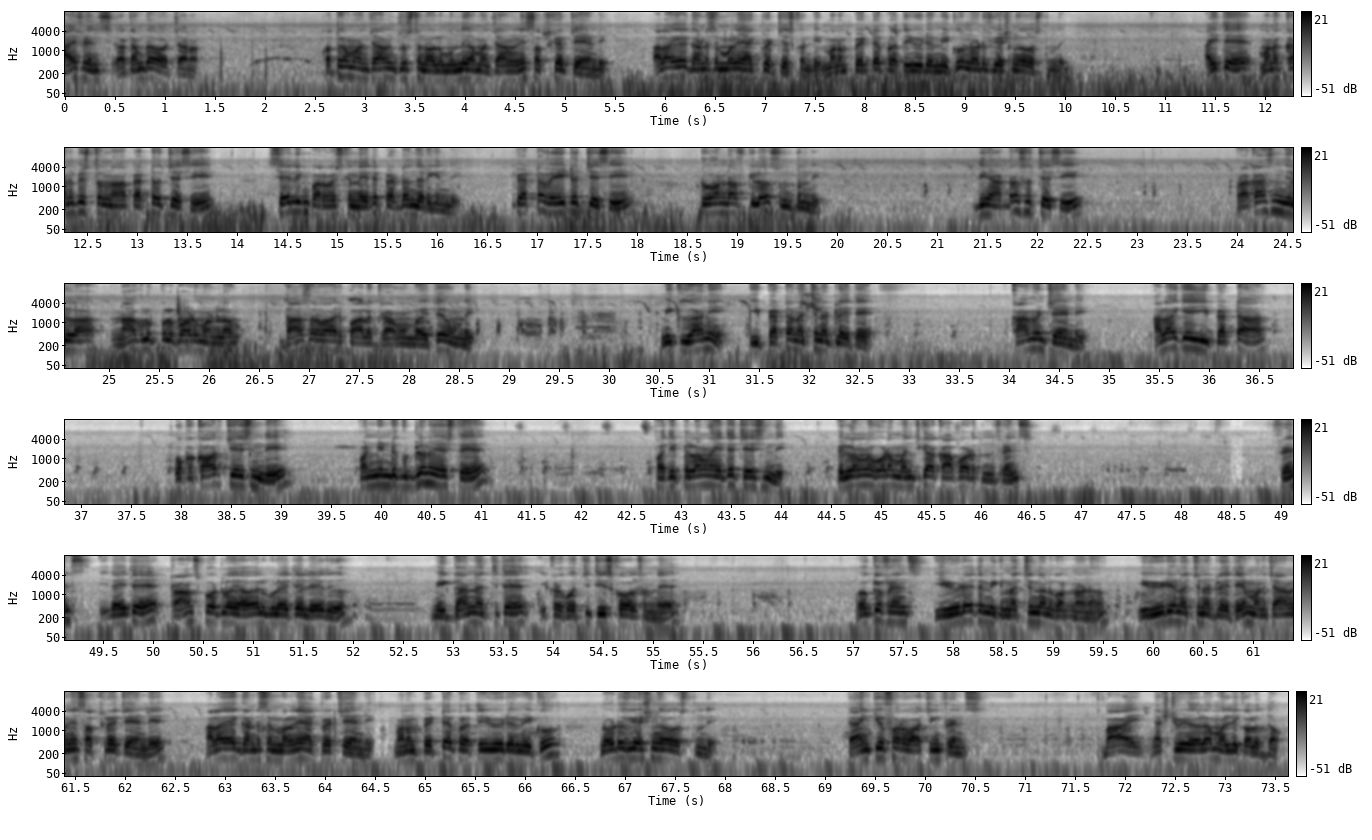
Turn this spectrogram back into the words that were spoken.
Hi friends welcome to our channel. కొత్తగా మన channel చూస్తున్న వాళ్ళు ముందుగా మన ఛానల్ని సబ్స్క్రైబ్ చేయండి. అలాగే గంట సింబల్ని యాక్టివేట్ చేసుకోండి. మనం పెట్టే ప్రతి వీడియో మీకు నోటిఫికేషన్గా వస్తుంది. అయితే మనకు కనిపిస్తున్న పెట్ట వచ్చేసి సేలింగ్ పర్పస్ కింద అయితే పెట్టడం జరిగింది. పెట్ట వెయిట్ వచ్చేసి టూ అండ్ హాఫ్ కిలోస్ ఉంటుంది. దీని అడ్రస్ వచ్చేసి ప్రకాశం జిల్లా నాగులుప్పులపాడు మండలం దాసరవారిపాలెం గ్రామంలో అయితే ఉంది. మీకు కానీ ఈ పెట్ట నచ్చినట్లయితే కామెంట్ చేయండి. అలాగే ఈ పెట్ట ఒక కారు చేసింది. పన్నెండు గుడ్లను వేస్తే పది పిల్లలను అయితే చేసింది. పిల్లలను కూడా మంచిగా కాపాడుతుంది ఫ్రెండ్స్. ఫ్రెండ్స్ ఇదైతే ట్రాన్స్పోర్ట్లో అవైలబుల్ అయితే లేదు. మీకు కానీ నచ్చితే ఇక్కడికి వచ్చి తీసుకోవాల్సిందే. ఓకే ఫ్రెండ్స్ ఈ వీడియో అయితే మీకు నచ్చింది అనుకుంటున్నాను. ఈ వీడియో నచ్చినట్లయితే మన ఛానల్ని సబ్స్క్రైబ్ చేయండి. అలాగే గంట సింబల్ని యాక్టివేట్ చేయండి. మనం పెట్టే ప్రతి వీడియో మీకు నోటిఫికేషన్గా వస్తుంది. Thank you for watching friends. Bye. Next వీడియోలో మళ్ళీ కలుద్దాం.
